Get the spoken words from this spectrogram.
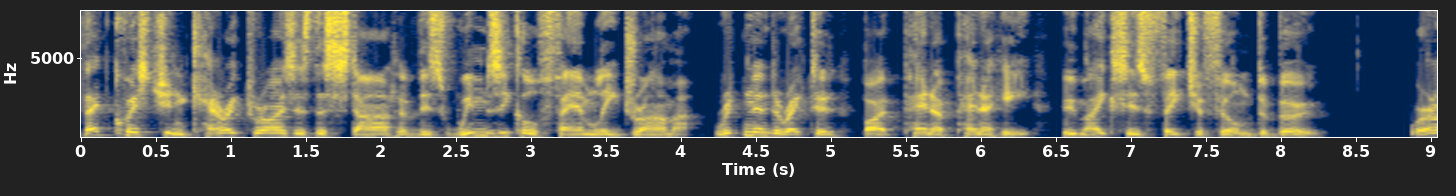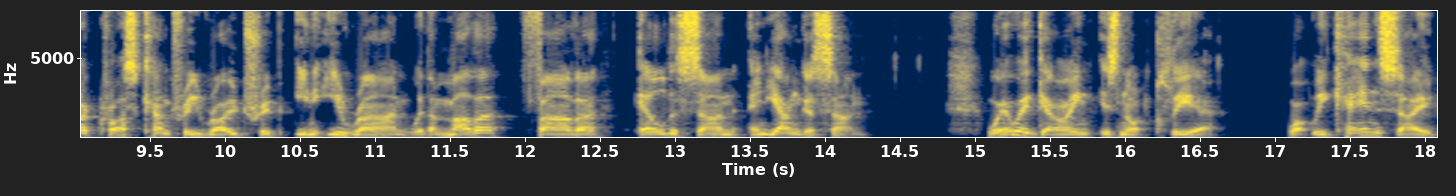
That question characterises the start of this whimsical family drama, written and directed by Panah Panahi, who makes his feature film debut. We're on a cross country road trip in Iran with a mother, father, elder son, and younger son. Where we're going is not clear. What we can say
